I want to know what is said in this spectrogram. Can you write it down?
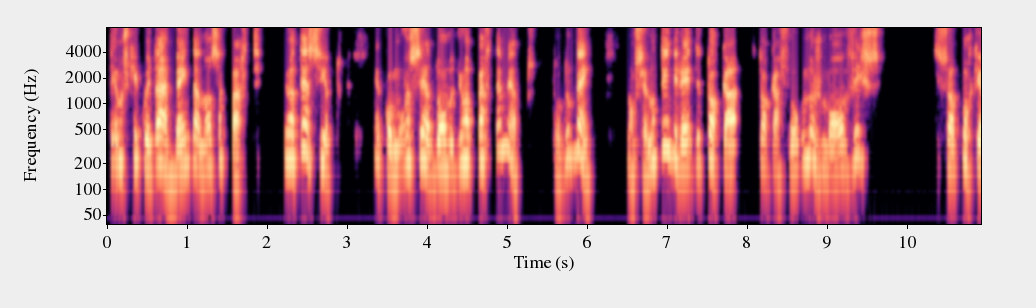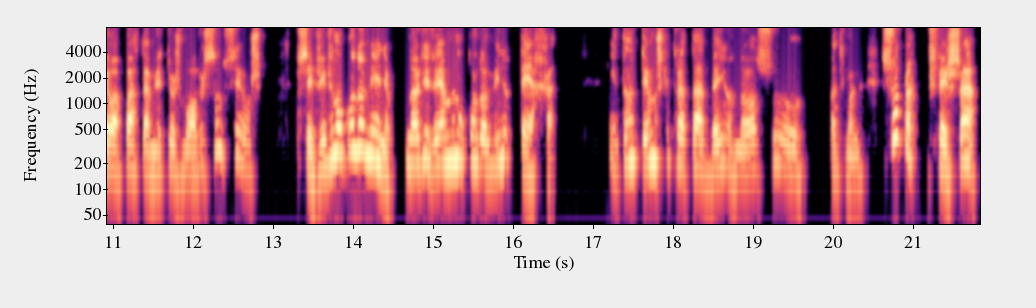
temos que cuidar bem da nossa parte. Eu até cito: é como você é dono de um apartamento, tudo bem, mas você não tem direito de tocar, tocar fogo nos móveis só porque o apartamento e os móveis são seus. Você vive num condomínio, nós vivemos num condomínio terra. Então, temos que tratar bem o nosso Só para fechar,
